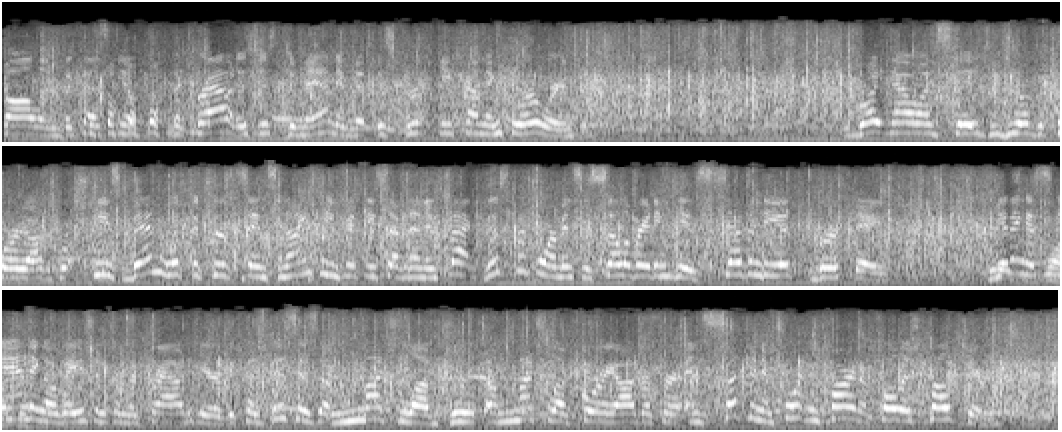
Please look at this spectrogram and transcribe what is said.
fallen because you know the crowd is just demanding that this group keep coming forward. Right now on stage, we do have the choreographer. He's been with the troupe since 1957, and in fact, this performance is celebrating his 70th birthday. Getting a standing ovation from the crowd here because this is a much-loved group, a much-loved choreographer, and such an important part of Polish culture.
